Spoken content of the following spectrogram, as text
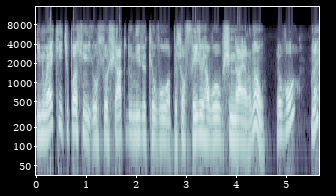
e não é que, tipo assim, eu sou chato do nível que eu vou, a pessoa fez, eu já vou xingar ela. Não, eu vou, né?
